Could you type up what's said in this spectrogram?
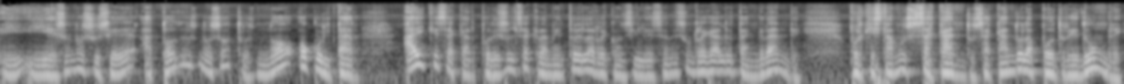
Y, eso nos sucede a todos nosotros, no ocultar. Hay que sacar, por eso el sacramento de la reconciliación es un regalo tan grande, porque estamos sacando, sacando la podredumbre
